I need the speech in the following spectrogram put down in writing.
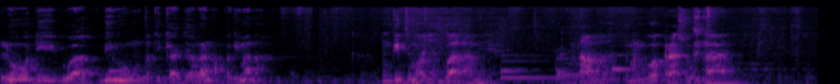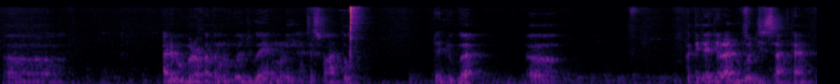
lu dibuat bingung ketika jalan apa gimana? Mungkin semuanya gue alamin ya. Pertama teman gue kerasukan. Eh, ada beberapa teman gue juga yang melihat sesuatu. Dan juga eh, ketika jalan gue disesatkan.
